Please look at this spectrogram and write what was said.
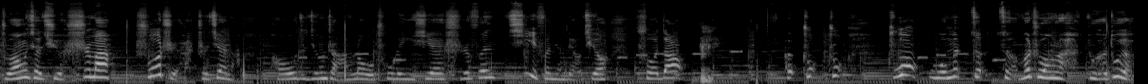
装下去是吗？”说着呀，只见呢，猴子警长露出了一些十分气愤的表情，说道：“呃，装装。”装？我们怎怎么装了？对啊对啊，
